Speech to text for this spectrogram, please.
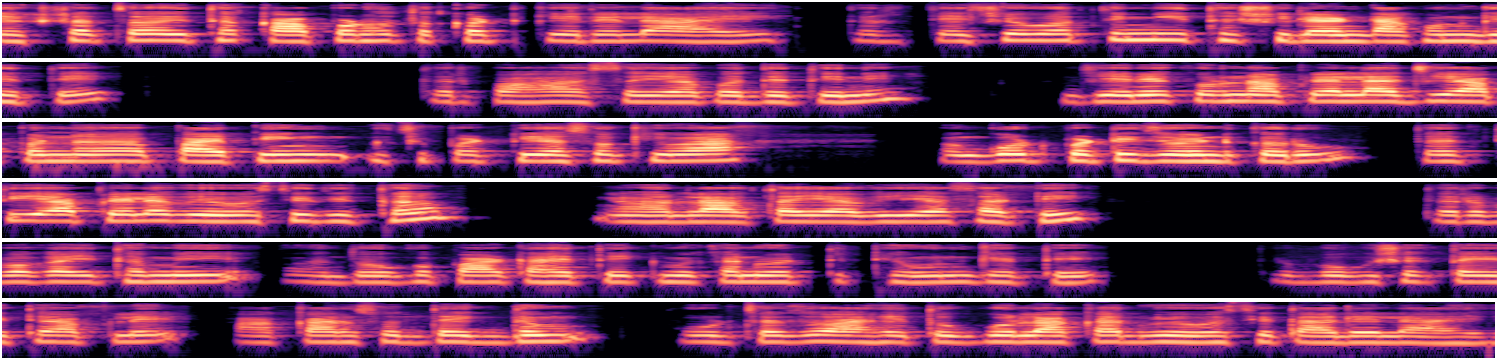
एक्स्ट्राचं इथं कापड होतं कट केलेलं आहे तर त्याच्यावरती मी इथं शिलाईन टाकून घेते. तर पहा असं या पद्धतीने. जेणेकरून आपल्याला जी आपण पायपिंगची पट्टी असो किंवा गोटपट्टी जॉईंट करू तर ती आपल्याला व्यवस्थित इथं लावता यावी यासाठी. तर बघा इथं मी दोघं पार्ट आहेत एकमेकांवरती ठेवून घेते. तर बघू शकता इथे आपले आकारसुद्धा एकदम पुढचा जो आहे तो गोलाकार व्यवस्थित आलेला आहे.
